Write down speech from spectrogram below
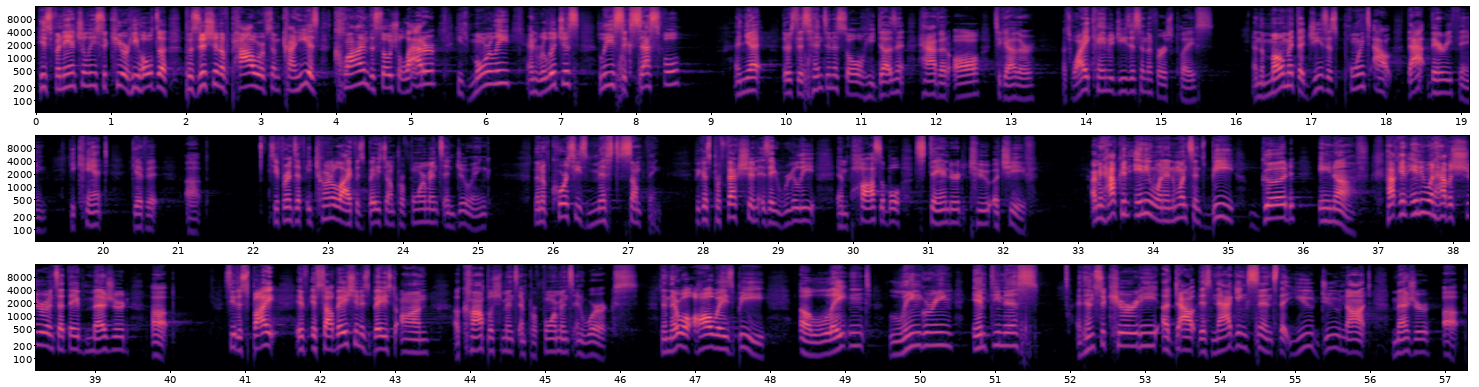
He's financially secure. He holds a position of power of some kind. He has climbed the social ladder. He's morally and religiously successful. And yet, there's this hint in his soul he doesn't have it all together. That's why he came to Jesus in the first place. And the moment that Jesus points out that very thing, he can't give it up. See, friends, if eternal life is based on performance and doing, then of course he's missed something because perfection is a really impossible standard to achieve. I mean, how can anyone, in one sense, be good enough? How can anyone have assurance that they've measured up? See, despite if, if salvation is based on accomplishments and performance and works, then there will always be a latent, lingering emptiness, an insecurity, a doubt, this nagging sense that you do not measure up.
